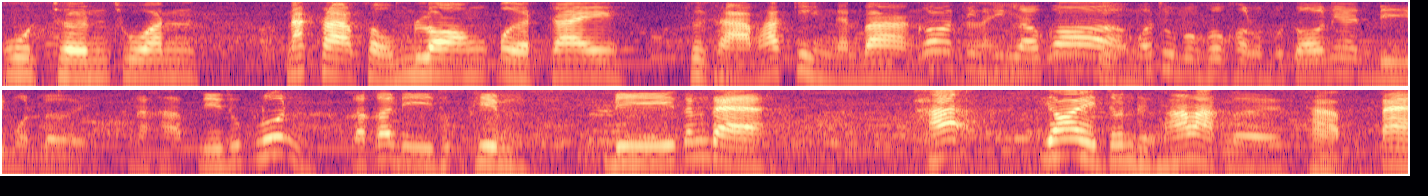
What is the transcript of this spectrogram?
พูดเชิญชวนนักสะสมลองเปิดใจ ศึกษาพระกิ่งกันบ้างก็จริงๆ แล้วก็พระงวัตถุมงคลของหลวงปู่โตะเนี่ยดีหมดเลยนะครับ ดีทุกรุ่นแล้วก็ดีทุกพิมพ์ ดีตั้งแต่พระย่อยจนถึงพระหลักเลยครับแต่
